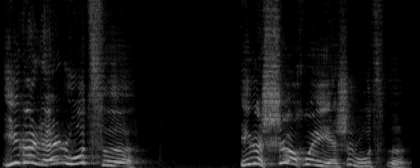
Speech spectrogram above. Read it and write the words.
一个人如此。一个社会也是如此，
